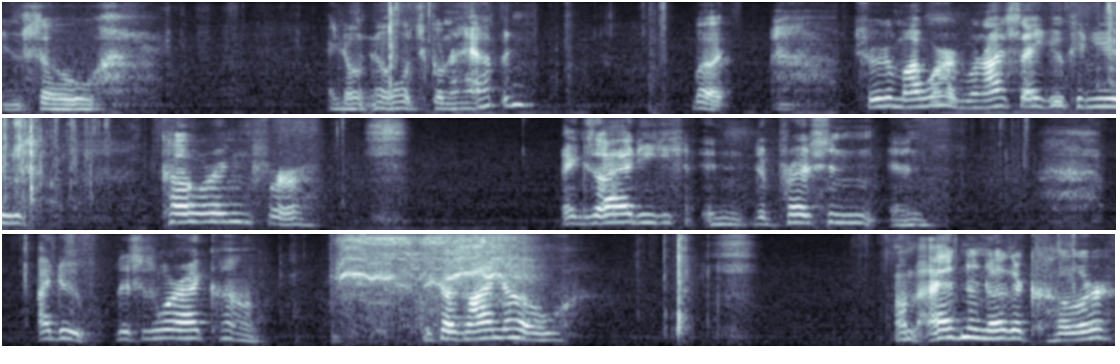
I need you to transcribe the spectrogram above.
And so, I don't know what's going to happen, but true to my word, when I say you can use coloring for anxiety and depression, and I do. This is where I come. Because I know I'm adding another color,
